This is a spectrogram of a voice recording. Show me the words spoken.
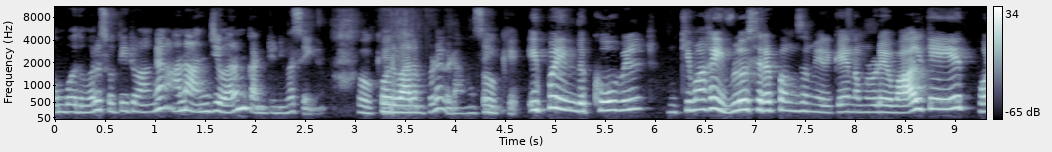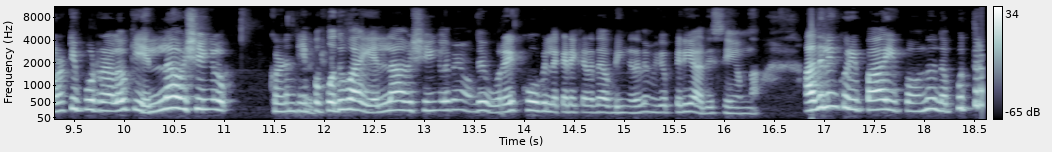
ஒன்பது முறை சுத்திட்டு வாங்க. ஆனா அஞ்சு வாரம் கண்டினியூவா செய்யணும். ஓகே. ஒரு வாரம் கூட விடாம ஓகே. இப்போ இந்த கோவில் முக்கியமாக இவ்வளோ சிறப்பம்சம் இருக்கு. நம்மளுடைய வாழ்க்கையே புரட்டி போடுற அளவுக்கு எல்லா விஷயங்களும் குழந்தை இப்போ பொதுவா எல்லா விஷயங்களுமே வந்து ஒரே கோவில்ல கிடைக்கிறது அப்படிங்கிறது மிகப்பெரிய அதிசயம் தான் அதுலயும் குறிப்பா இப்போ வந்து இந்த புத்திர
